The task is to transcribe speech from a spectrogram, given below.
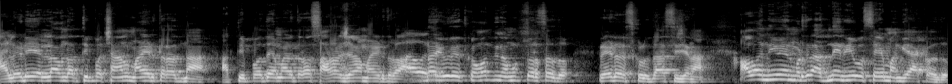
ಆಲ್ರೆಡಿ ಎಲ್ಲ ಒಂದು ಹತ್ತಿಪ್ಪತ್ತು ಚಾನಲ್ ಮಾಡಿರ್ತಾರೆ ಅದನ್ನ ಹತ್ತಿಪ್ಪತ್ತೇ ಮಾಡಿದ್ರು ಸಾವಿರ ಜನ ಮಾಡಿದ್ರು ಅದನ್ನ ಇವ್ರು ಎತ್ಕೊಂಬಂದು ನಮಗೆ ತೋರಿಸೋದು. ಕ್ರಿಯೇಟರ್ಸ್ಗಳು ಜಾಸ್ತಿ ಜನ. ಅವಾಗ ನೀವೇನು ಮಾಡ್ತೀರಾ? ಅದನ್ನೇ ನೀವು ಸೇಮ್ ಹಂಗೆ ಹಾಕೋದು.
